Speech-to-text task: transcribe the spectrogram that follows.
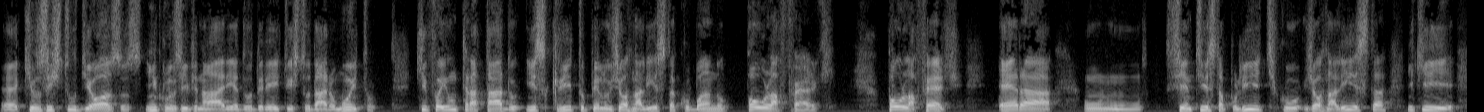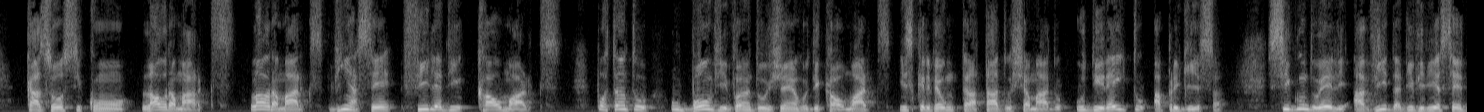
eh, que os estudiosos, inclusive na área do direito, estudaram muito, que foi um tratado escrito pelo jornalista cubano Paul Lafargue. Paul Lafargue era um cientista político, jornalista e que casou-se com Laura Marx. Laura Marx vinha a ser filha de Karl Marx. Portanto, o bom vivant do genro de Karl Marx escreveu um tratado chamado O Direito à Preguiça. Segundo ele, a vida deveria ser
